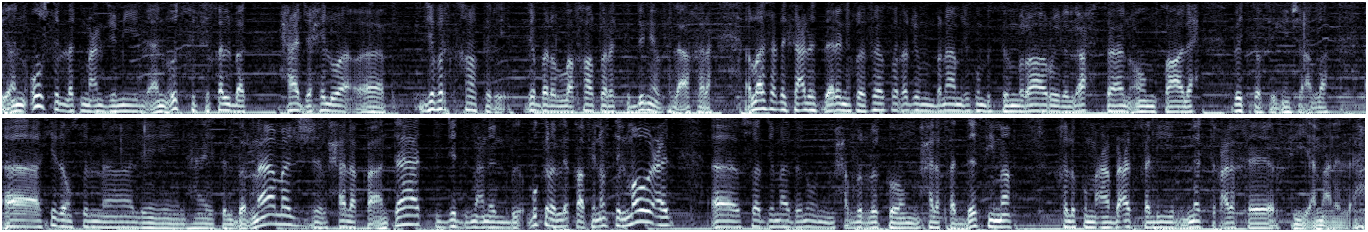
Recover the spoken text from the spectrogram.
أن أوصل لك مع الجميل أن أدخل في قلبك حاجة حلوة آه، جبرت خاطري جبر الله خاطرك في الدنيا وفي الآخرة. الله يسعدك سعادة الدارين أخوي فيصل أرجو من البرنامج يكون باستمرار وإلى الأحسن. أم صالح بالتوفيق إن شاء الله. آه كذا وصلنا لنهاية البرنامج. الحلقة انتهت. تجدد معنا بكرة اللقاء في نفس الموعد. آه أستاذ جمال بنون محضر لكم حلقة دسمة. خليكم مع بعد قليل. نلتقي على خير. في أمان الله.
